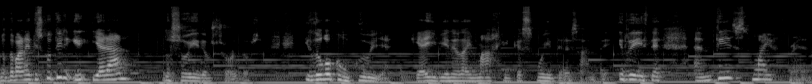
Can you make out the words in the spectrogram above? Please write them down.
No te van a discutir y, harán los oídos sordos. Y luego concluye, que ahí viene la imagen que es muy interesante, y le dice, and this, my friend,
